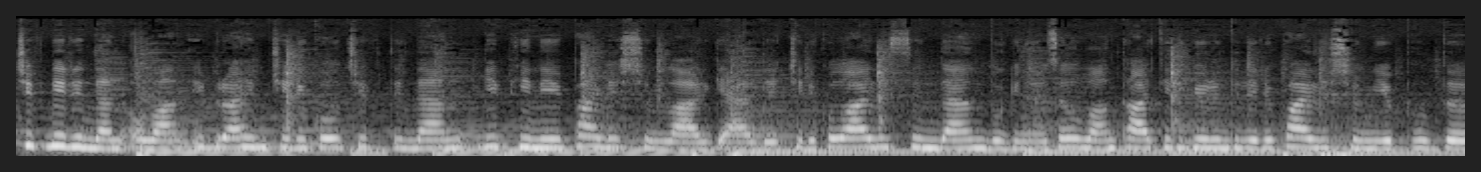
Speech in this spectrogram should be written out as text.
çiftlerinden olan İbrahim Çelikol çiftinden yepyeni paylaşımlar geldi. Çelikol ailesinden bugün özel olan tatil görüntüleri paylaşım yapıldı.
